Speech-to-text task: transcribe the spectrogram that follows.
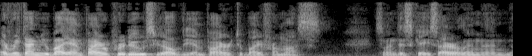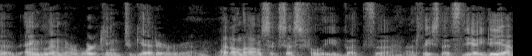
Every time you buy Empire produce, you help the Empire to buy from us. So in this case, Ireland and uh, England are working together. Uh, I don't know how successfully, but uh, at least that's the idea.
